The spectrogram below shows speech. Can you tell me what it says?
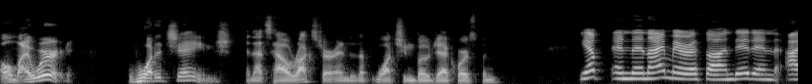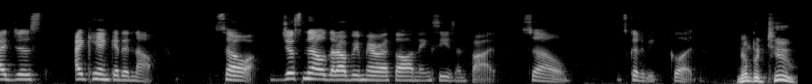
oh my word, what a change! And that's how Rockstar ended up watching BoJack Horseman. Yep, and then I marathoned it, and I just I can't get enough. So just know that I'll be marathoning season five. So it's gonna be good. Number two.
